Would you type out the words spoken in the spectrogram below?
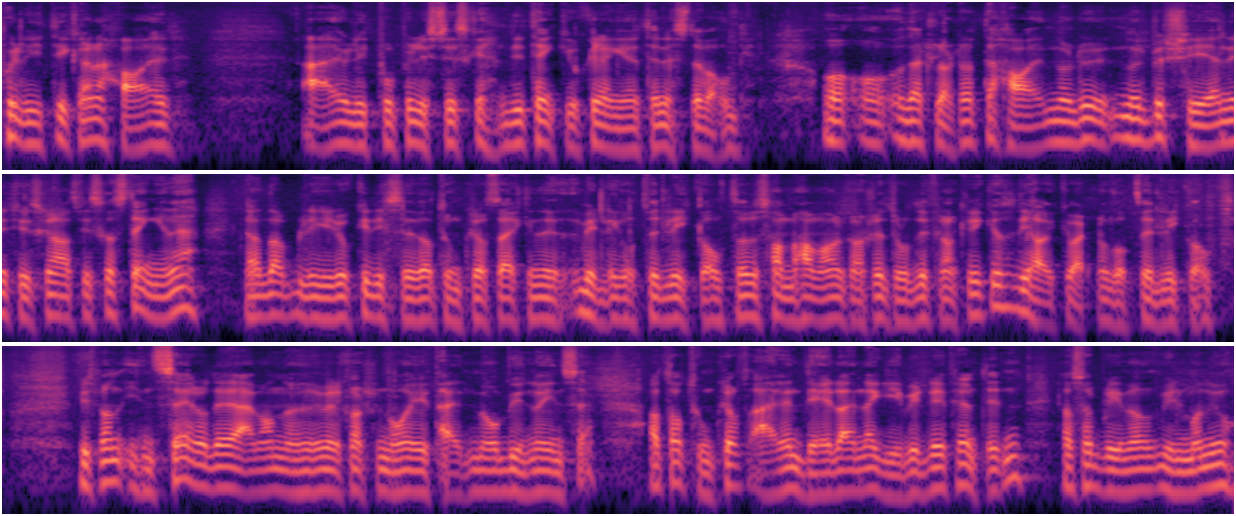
politikerne har, er jo litt populistiske. De tenker jo ikke lenger til neste valg. Og, og, og, det er klart at har, når, du, når, beskjeden i Tyskland er at vi skal stenge ned, ja, da blir jo ikke disse atomkraftverkene veldig godt vedlikeholdt. Og det samme har man kanskje trodd i Frankrike, så de har jo ikke vært noe godt vedlikeholdt. Hvis man innser, og det er man vel kanskje nå i ferd med å begynne å innse, at atomkraft er en del av energibildet i fremtiden, ja, så man, vil man jo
